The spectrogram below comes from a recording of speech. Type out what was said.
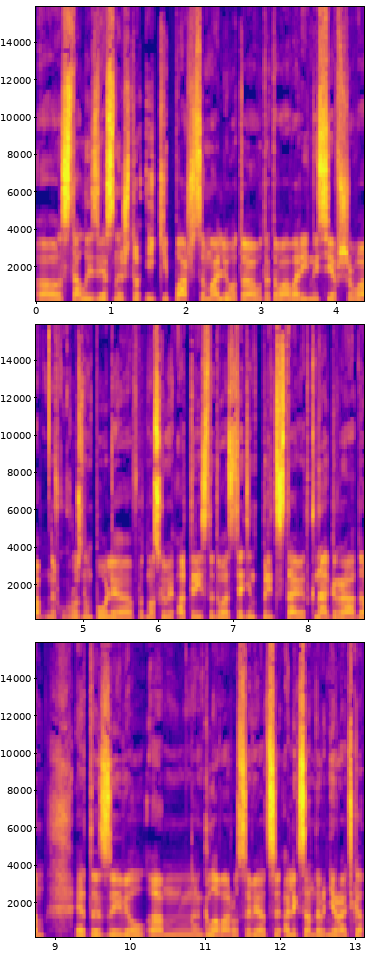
Э, стало известно, что экипаж самолета, вот этого аварийно севшего в кукурузном поле в Подмосковье А-321, представят к наградам. Это заявил эм, глава Росавиации Александр Нерадько.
